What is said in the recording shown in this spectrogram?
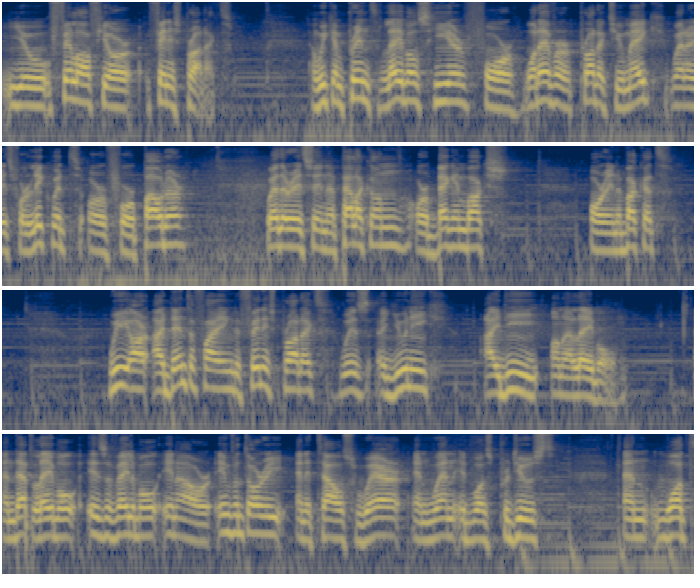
you fill off your finished product. And we can print labels here for whatever product you make, whether it's for liquid or for powder, whether it's in a Pelican or bag-in-box or in a bucket. We are identifying the finished product with a unique ID on a label. And that label is available in our inventory and it tells where and when it was produced and what,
